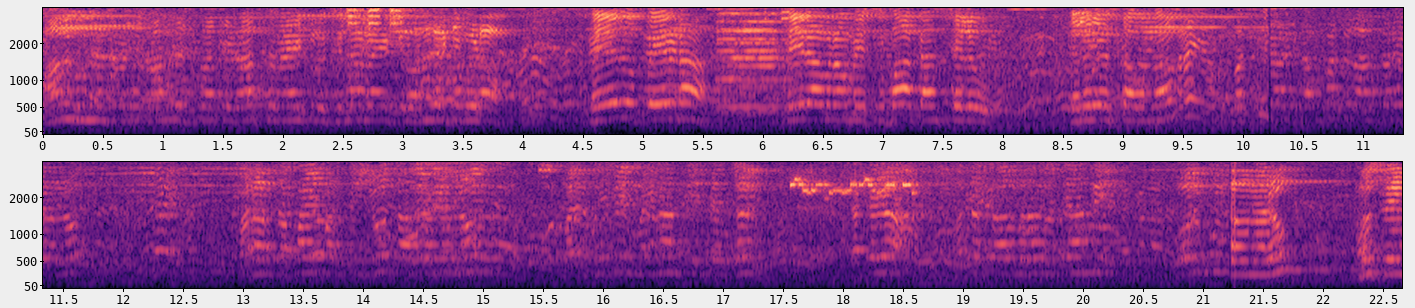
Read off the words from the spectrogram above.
పాల్గొన్నటువంటి కాంగ్రెస్ పార్టీ రాష్ట్ర నాయకులు జిల్లా నాయకులు అందరికీ కూడా పేరు పేరున శ్రీరామనవమి శుభాకాంక్షలు తెలియజేస్తా ఉన్నాం. మన సఫాయి బస్తీ యూత్ ఆధ్వర్యంలో మరి ముస్లిం మైనార్టీ పెద్దలు చక్కగా మత సామరస్యాన్ని కోరుకుంటా ఉన్నారు. ముస్లిం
